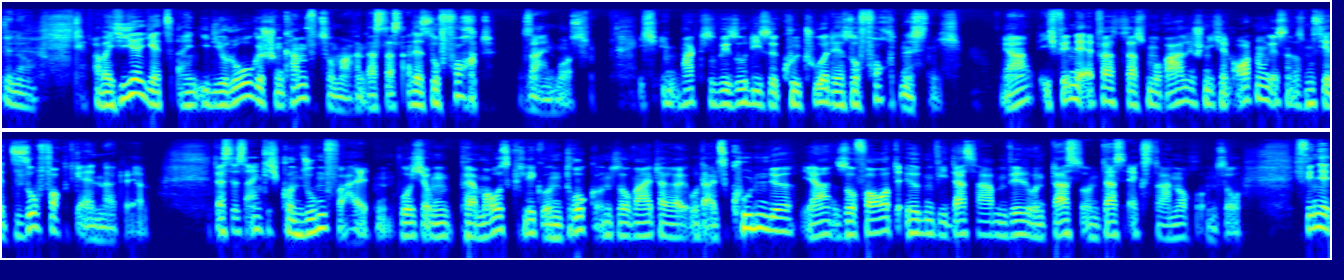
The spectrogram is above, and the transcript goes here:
Genau. Aber hier jetzt einen ideologischen Kampf zu machen, dass das alles sofort sein muss. Ich mag sowieso diese Kultur der Sofortnis nicht. Ja, ich finde etwas, das moralisch nicht in Ordnung ist und das muss jetzt sofort geändert werden. Das ist eigentlich Konsumverhalten, wo ich per Mausklick und Druck und so weiter oder als Kunde ja sofort irgendwie das haben will und das und das extra noch und so. Ich finde,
